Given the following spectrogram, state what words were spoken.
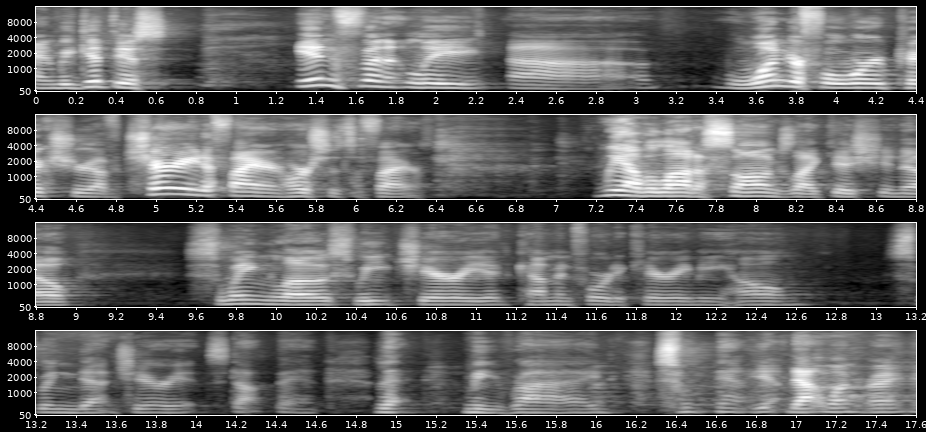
And we get this infinitely uh, wonderful word picture of chariot of fire and horses of fire. We have a lot of songs like this, you know. Swing low, sweet chariot, coming for to carry me home. Swing that chariot, stop band, let me ride. Yeah, that one, right?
